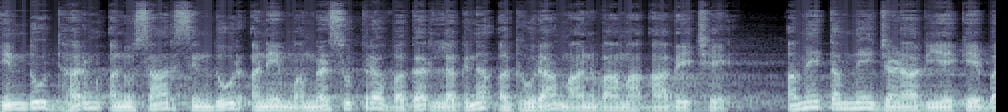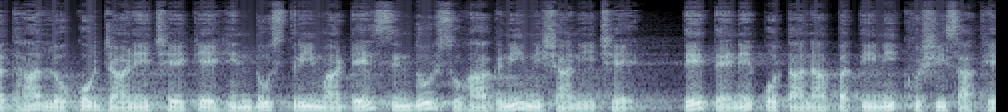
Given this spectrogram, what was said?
હિન્દુ ધર્મ અનુસાર સિંદૂર અને મંગળસૂત્ર વગર લગ્ન અધૂરા માનવામાં આવે છે. અમે તમને જણાવીએ કે બધા લોકો જાણે છે કે હિન્દુ સ્ત્રી માટે સિંદૂર સુહાગની નિશાની છે. તે તેને પોતાના પતિની ખુશી સાથે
